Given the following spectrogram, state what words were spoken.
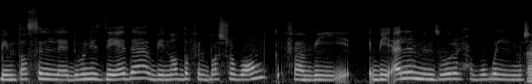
بيمتص الدهون الزيادة بينظف البشرة بعمق فبيقلل من ظهور الحبوب والمشاكل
